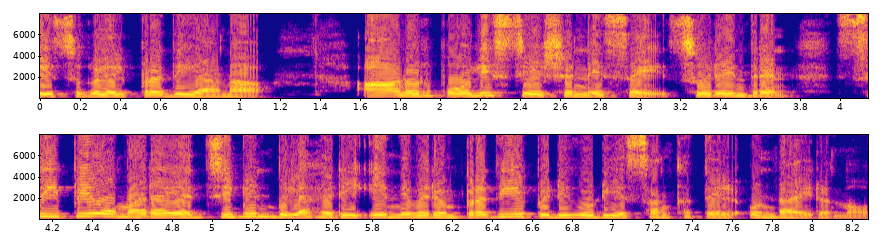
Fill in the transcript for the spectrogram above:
കേസുകളിൽ പ്രതിയാണ്. Aloor police station S I Surendran സിപിഒമാരായ ജിബിൻ ബിലഹരി എന്നിവരും പ്രതിയെ പിടികൂടിയ സംഘത്തിൽ ഉണ്ടായിരുന്നു.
